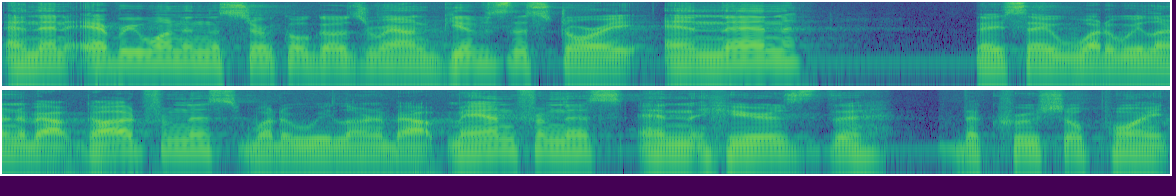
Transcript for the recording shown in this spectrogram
and then everyone in the circle goes around, gives the story, and then they say, What do we learn about God from this? What do we learn about man from this? And here's the, the crucial point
